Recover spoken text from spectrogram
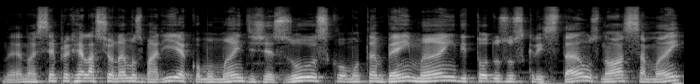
Né? Nós sempre relacionamos Maria como mãe de Jesus, como também mãe de todos os cristãos, nossa mãe,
